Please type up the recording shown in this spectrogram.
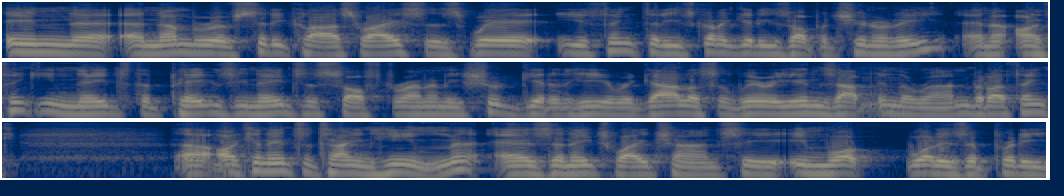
in uh, a number of city class races where you think that he's going to get his opportunity, and I think he needs the pegs. He needs a soft run, and he should get it here, regardless of where he ends up in the run. But I think. Uh, I can entertain him as an each way chance here in what, what is a pretty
